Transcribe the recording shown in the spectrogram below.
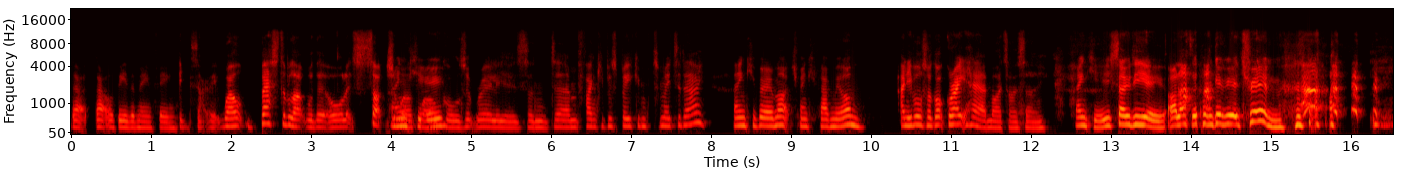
that that will be the main thing. Exactly. Well best of luck with it all. It's such a thank worthwhile you. cause. It really is. And um, thank you for speaking to me today. Thank you very much. Thank you for having me on. And you've also got great hair might i say. Thank you. So do you. I'll have to come give you a trim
